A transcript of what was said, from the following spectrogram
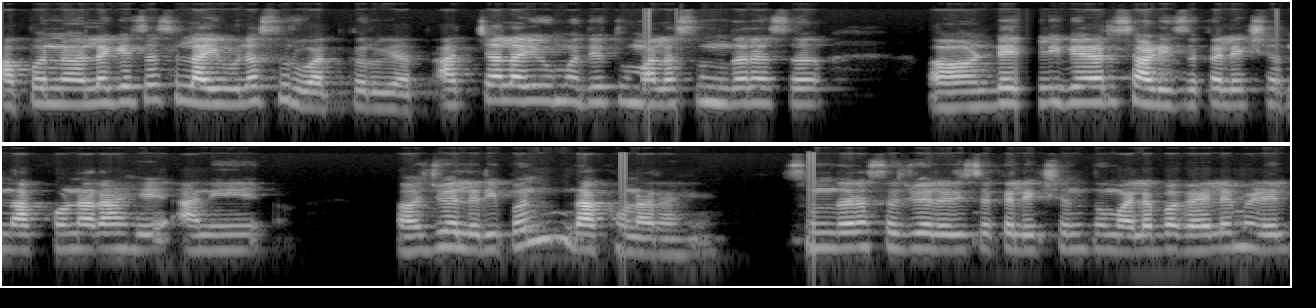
आपण लगेचच लाईव्हला सुरुवात करूयात. आजच्या लाईव्हमध्ये तुम्हाला सुंदर असं डेली वेअर साडीचं कलेक्शन दाखवणार आहे आणि ज्वेलरी पण दाखवणार आहे. सुंदर असं ज्वेलरीचं कलेक्शन तुम्हाला बघायला मिळेल.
